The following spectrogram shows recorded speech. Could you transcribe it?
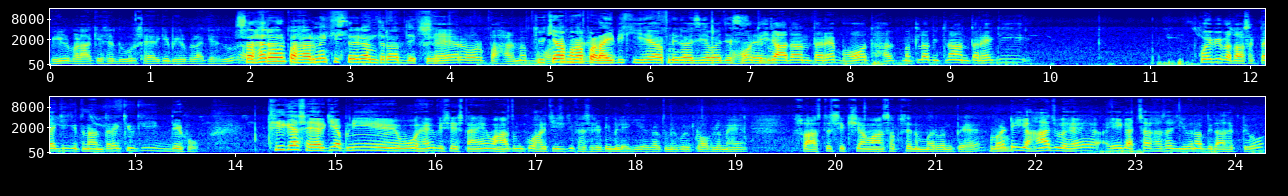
भीड़ भड़ाके से दूर शहर के भीड़ भड़ाके से दूर। शहर और पहाड़ में किस तरह का अंतर आप देखते हैं? शहर और पहाड़ में क्योंकि आप वहाँ पढ़ाई भी की है आपने गाजियाबाद जैसे बहुत ही ज़्यादा अंतर है बहुत मतलब इतना अंतर है कि कोई भी बता सकता है कि कितना अंतर है क्योंकि देखो ठीक है शहर की अपनी वो है विशेषताएँ वहाँ तुमको हर चीज़ की फैसिलिटी मिलेगी अगर तुम्हें कोई प्रॉब्लम है स्वास्थ्य शिक्षा वहाँ सबसे नंबर वन पे है। बट यहाँ जो है एक अच्छा खासा जीवन आप बिता सकते हो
